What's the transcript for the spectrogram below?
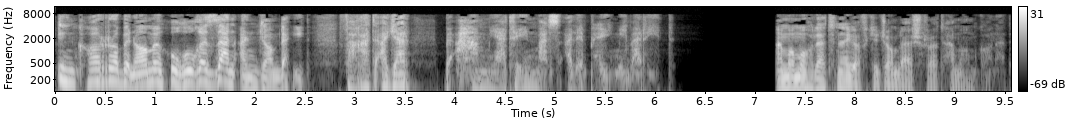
این کار را به نام حقوق زن انجام دهید. فقط اگر به اهمیت این مسئله پی می‌برید. اما مهلت نیافت که جملهش را تمام کند.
